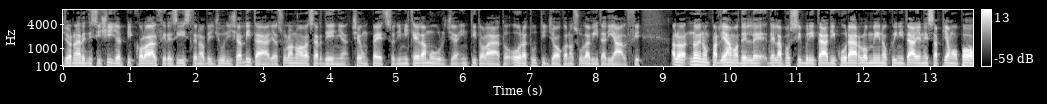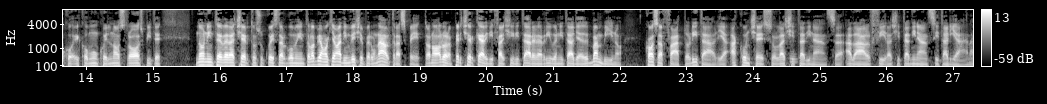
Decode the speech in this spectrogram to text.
Giornale di Sicilia, il piccolo Alfi resiste, no dei giudici all'Italia. Sulla Nuova Sardegna c'è un pezzo di Michela Murgia intitolato Ora tutti giocano sulla vita di Alfi. Allora, noi non parliamo delle, della possibilità di curarlo o meno qui in Italia, ne sappiamo poco e comunque il nostro ospite non interverrà certo su questo argomento. L'abbiamo chiamato invece per un altro aspetto, no? allora, per cercare di facilitare l'arrivo in Italia del bambino, cosa ha fatto l'Italia? Ha concesso la cittadinanza ad Alfi, la cittadinanza italiana.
